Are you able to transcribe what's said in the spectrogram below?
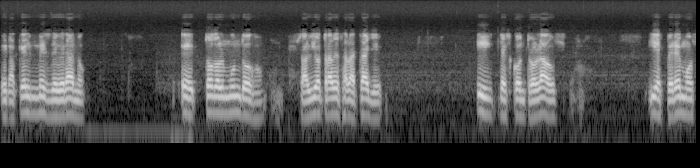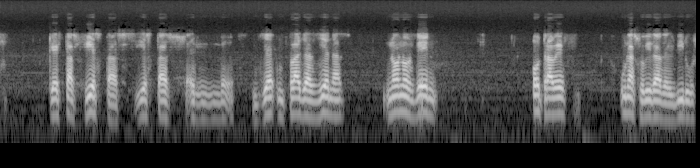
en aquel mes de verano, eh, todo el mundo salió otra vez a la calle y descontrolados y esperemos que estas fiestas y estas playas llenas no nos den otra vez una subida del virus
